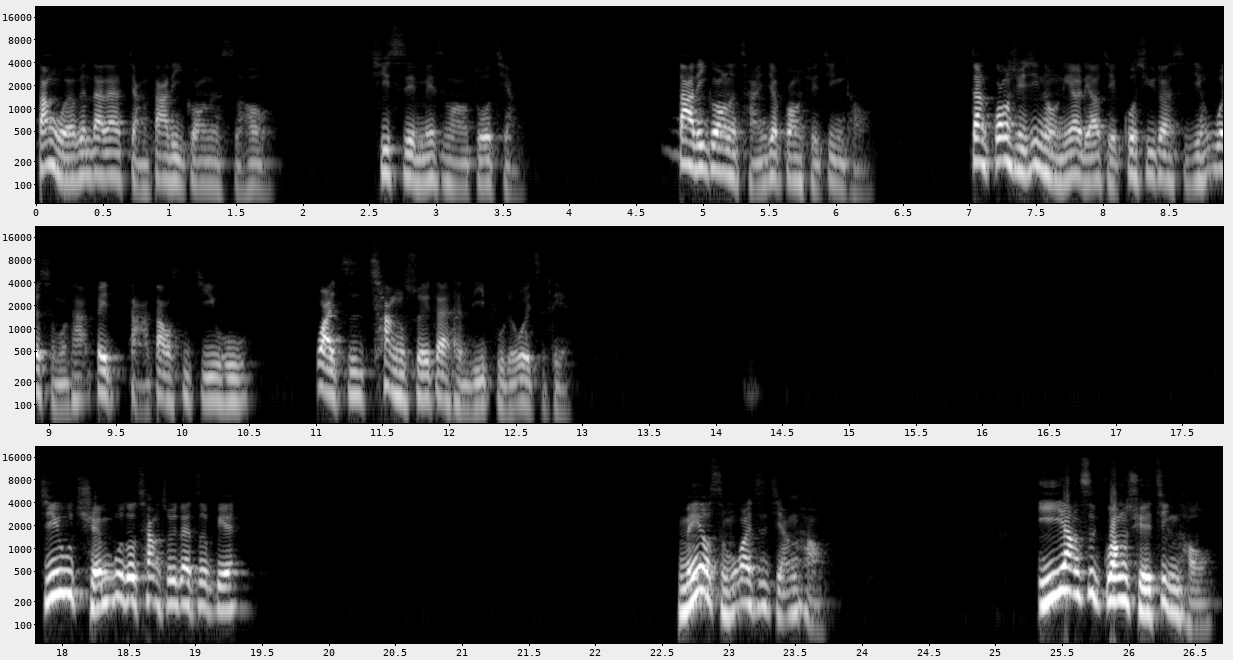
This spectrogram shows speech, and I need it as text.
当我要跟大家讲大力光的时候，其实也没什么好多讲。大力光的产业叫光学镜头，但光学镜头你要了解过去一段时间为什么它被打到是几乎外资唱衰在很离谱的位置点，几乎全部都唱衰在这边，没有什么外资讲好，一样是光学镜头，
